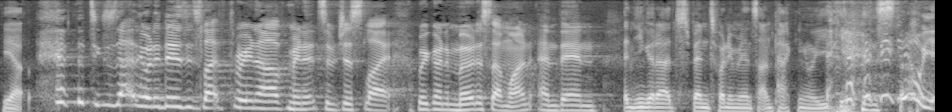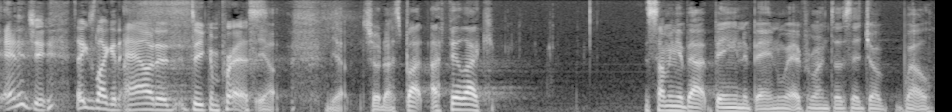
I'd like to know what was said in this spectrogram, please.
Yeah, That's exactly what it is. It's like three and a half minutes of just like we're going to murder someone, and then and you got to spend twenty minutes unpacking all your gear and stuff. all your energy it takes like an hour to decompress. Yep, yep, sure does. But I feel like something about being in a band where everyone does their job well,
